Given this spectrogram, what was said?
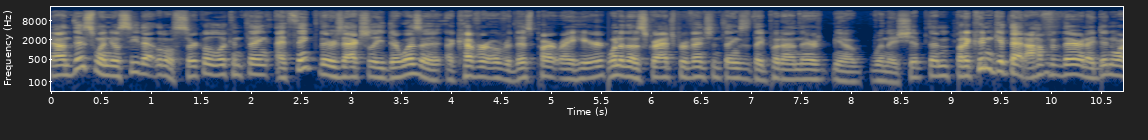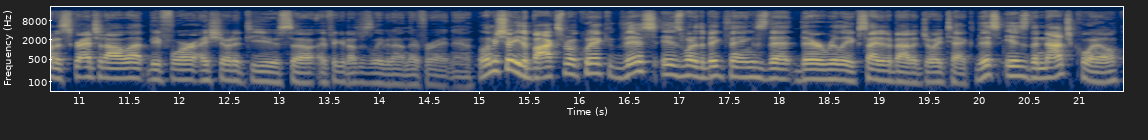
Now on this one, you'll see that little circle looking thing. I think there's actually, there was a, a, cover over this part right here. One of those scratch prevention things that they put on there, you know, when they ship them. But I couldn't get that off of there and I didn't want to scratch it all up before I showed it to you. So I figured I'll just leave it on there for right now. Well, let me show you the box real quick. This is one of the big things that they're really excited about at Joyetech. This is the notch coil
